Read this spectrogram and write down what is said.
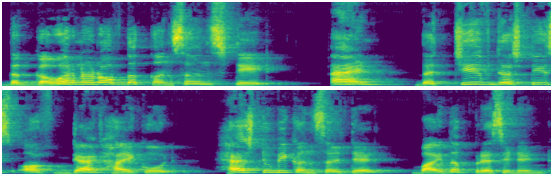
the Governor of the concerned state and the Chief Justice of that High Court has to be consulted by the President.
